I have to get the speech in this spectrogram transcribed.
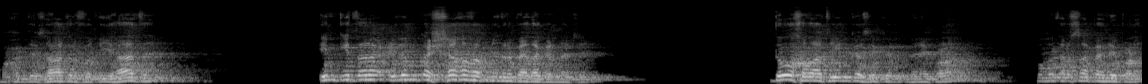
मुहदसात और फ़कीहत हैं, इनकी तरह इलम का शगफ अपने अंदर पैदा करना चाहिए। दो खातन का ज़िक्र मैंने पढ़ा, बहुत अरसा पहले पढ़ा।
